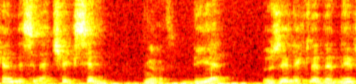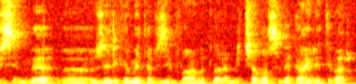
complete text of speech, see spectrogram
kendisine çeksin Evet. diye özellikle de nefsin ve e, özellikle metafizik varlıkların bir çabası ve gayreti var.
